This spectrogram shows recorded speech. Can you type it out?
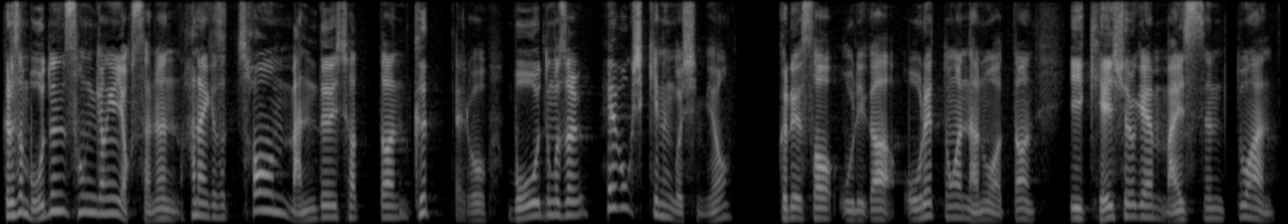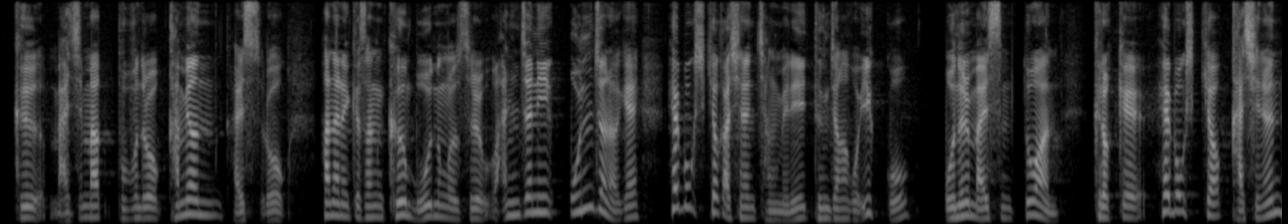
그래서 모든 성경의 역사는 하나님께서 처음 만드셨던 그대로 모든 것을 회복시키는 것이며 그래서 우리가 오랫동안 나누었던 이 계시록의 말씀 또한 그 마지막 부분으로 가면 갈수록 하나님께서는 그 모든 것을 완전히 온전하게 회복시켜 가시는 장면이 등장하고 있고 오늘 말씀 또한 그렇게 회복시켜 가시는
